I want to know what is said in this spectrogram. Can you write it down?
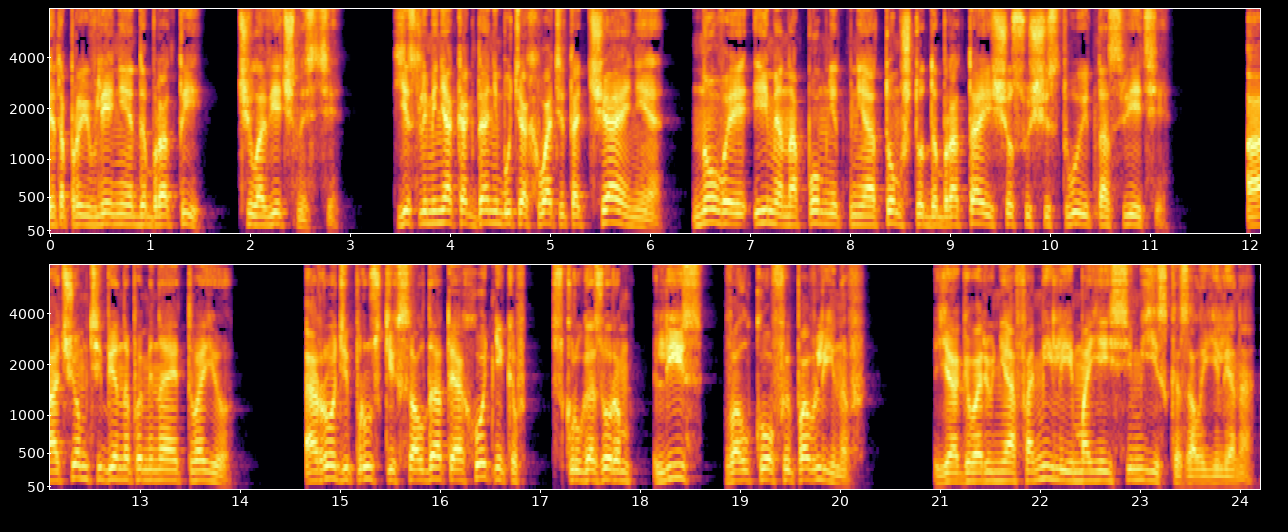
Это проявление доброты» человечности. Если меня когда-нибудь охватит отчаяние, новое имя напомнит мне о том, что доброта еще существует на свете. А о чем тебе напоминает твое? О роде прусских солдат и охотников с кругозором лис, волков и павлинов. «Я говорю не о фамилии моей семьи», — сказала Елена.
